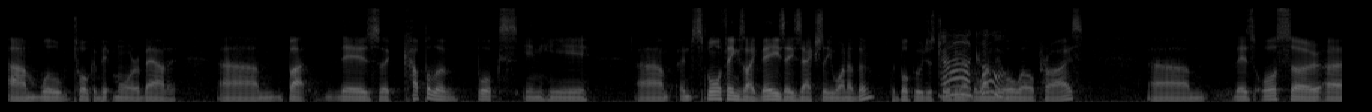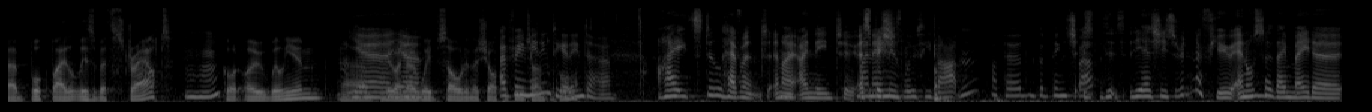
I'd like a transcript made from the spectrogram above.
um, we'll talk a bit more about it. Um, but there's a couple of books in here, um, and small things like these is actually one of them. The book we were just talking Ah, about, the one the. Orwell Prize. Um, there's also a book by Elizabeth Strout called O. William, um, Mm-hmm. Yeah, who I know we've sold in the shop. I've few been times meaning to get into her. I still haven't, and I, I need to. My especially, name is Lucy Barton. I've heard good things She- about. this- yeah, she's written a few, and also they made a.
